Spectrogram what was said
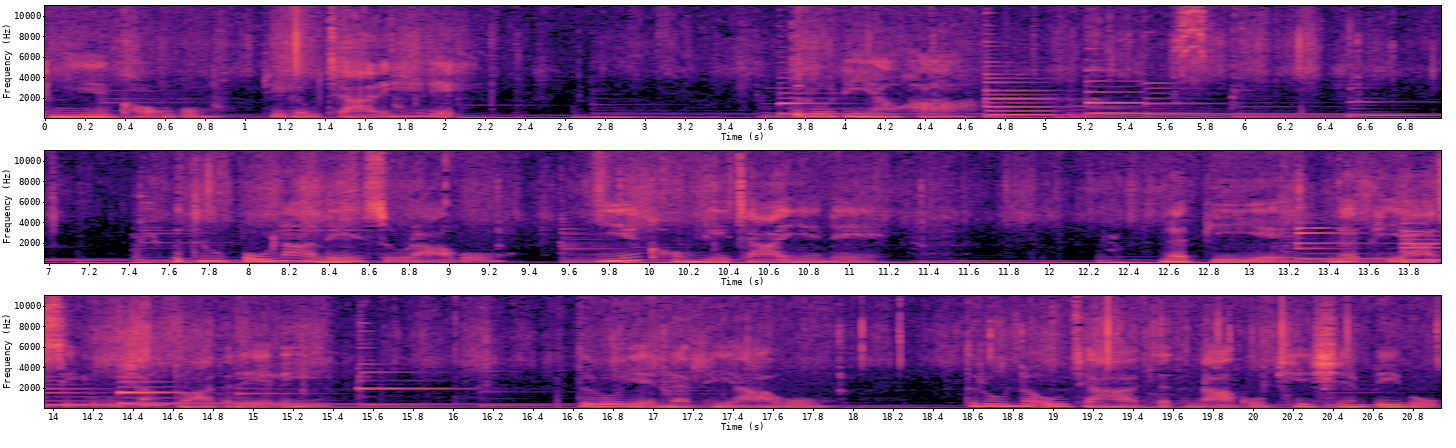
အငင်းခုန်ကိုပြုလုပ်ကြတယ်တဲ့သူတို့နှစ်ယောက်ဟာဘသူပိုလာလဲဆိုတာကို ငင်းခုန်နေကြရင်နဲ့နတ်ပြည်ရဲ့နတ်ဖျားစီကိုရောက်သွားတယ်လေသူတို့ရဲ့နတ်ဖျားကိုသူတို့နှစ်ဦးကြားပြဿနာကိုဖြေရှင်းပေးဖို့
